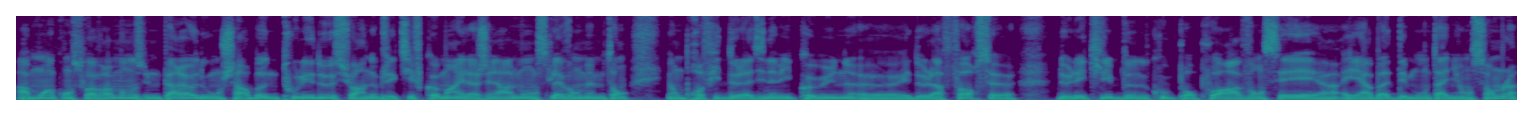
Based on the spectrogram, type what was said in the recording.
à moins qu'on soit vraiment dans une période où on charbonne tous les deux sur un objectif commun, et là généralement on se lève en même temps et on profite de la dynamique commune euh, et de la force euh, de l'équilibre de notre couple pour pouvoir avancer et, abattre des montagnes ensemble.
